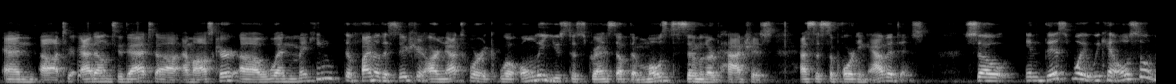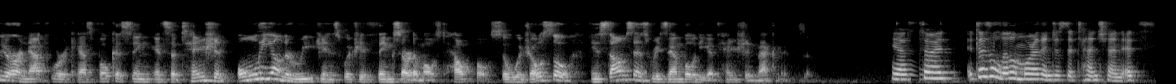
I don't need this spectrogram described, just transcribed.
And uh, to add on to that, uh, I'm Oscar. Uh, when making the final decision, our network will only use the strengths of the most similar patches as the supporting evidence. So in this way, we can also view our network as focusing its attention only on the regions which it thinks are the most helpful. So which also, in some sense, resemble the attention mechanism. Yeah, so it, it does a little more than just attention. It's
